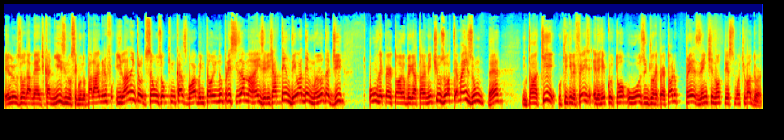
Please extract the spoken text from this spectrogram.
Ele usou da médica Nise no segundo parágrafo e lá na introdução usou Quincas Borba, então ele não precisa mais, ele já atendeu a demanda de um repertório obrigatoriamente e usou até mais um, né? Então aqui, o que, que ele fez? Ele recrutou o uso de um repertório presente no texto motivador.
